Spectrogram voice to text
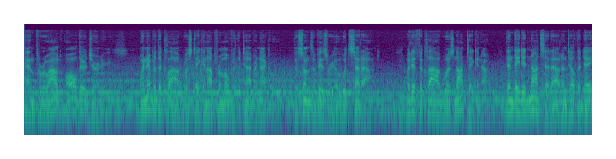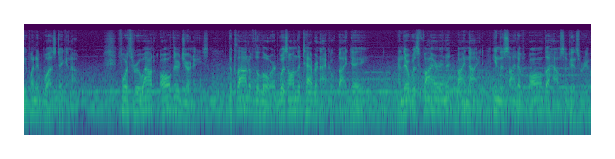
And throughout all their journeys, whenever the cloud was taken up from over the tabernacle, the sons of Israel would set out. But if the cloud was not taken up, then they did not set out until the day when it was taken up. For throughout all their journeys, the cloud of the Lord was on the tabernacle by day, and there was fire in it by night, in the sight of all the house of Israel.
